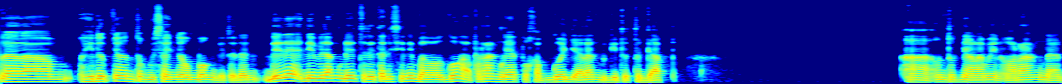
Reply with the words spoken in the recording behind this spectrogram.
dalam hidupnya untuk bisa nyombong gitu. Dan dia, dia bilang dia cerita di sini bahwa gue nggak pernah ngeliat bokap gue jalan begitu tegap uh, untuk nyalamin orang dan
